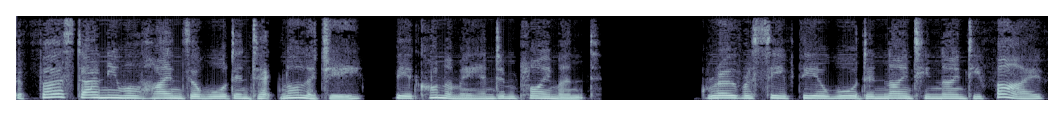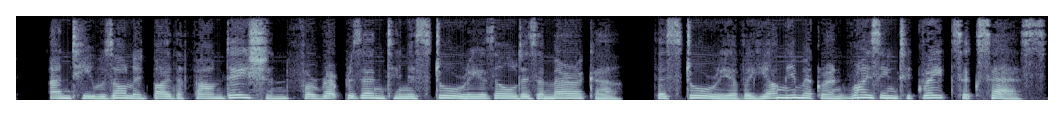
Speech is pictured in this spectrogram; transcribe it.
the first annual Heinz Award in Technology, the Economy and Employment. Grove received the award in 1995, and he was honored by the Foundation for representing a story as old as America, the story of a young immigrant rising to great success.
